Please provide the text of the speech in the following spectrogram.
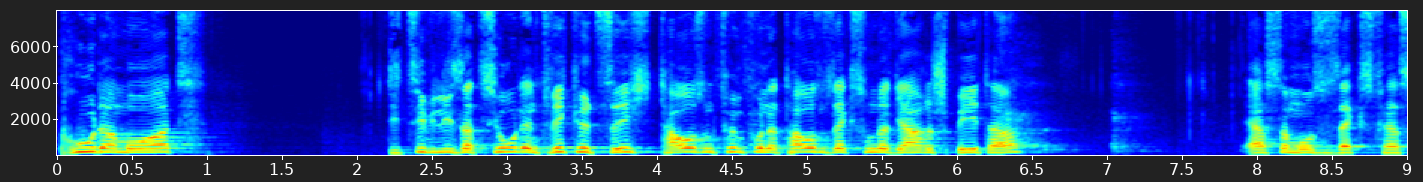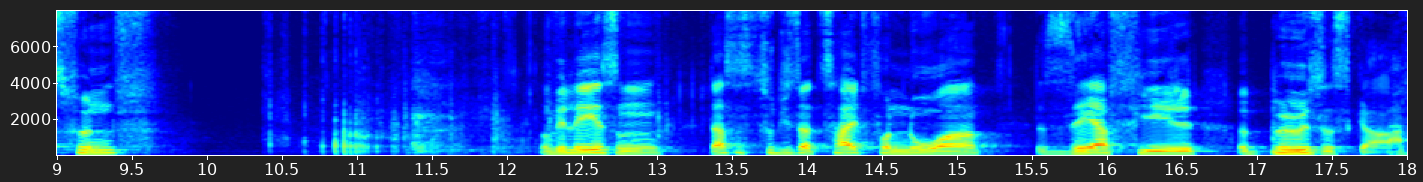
Brudermord. Die Zivilisation entwickelt sich 1500, 1600 Jahre später. 1. Mose 6, Vers 5. Und wir lesen, dass es zu dieser Zeit von Noah sehr viel Böses gab.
